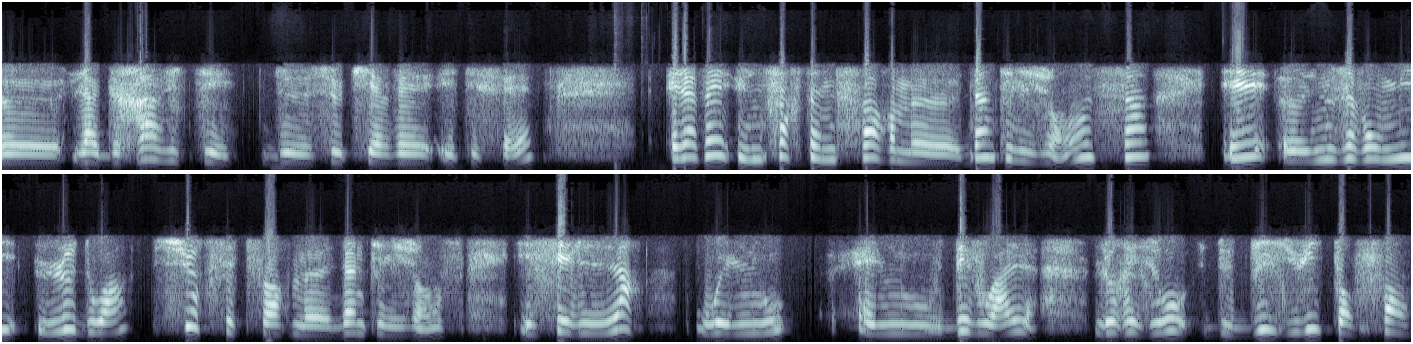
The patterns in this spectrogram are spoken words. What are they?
euh, la gravité de ce qui avait été fait. Elle avait une certaine forme d'intelligence et euh, nous avons mis le doigt sur cette forme d'intelligence. Et c'est là où elle nous, elle nous dévoile le réseau de 18 enfants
